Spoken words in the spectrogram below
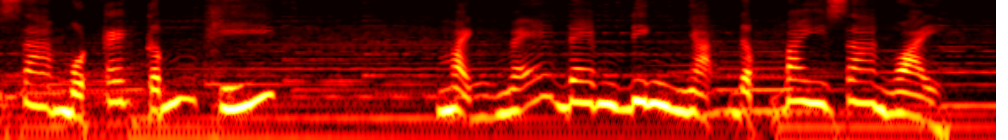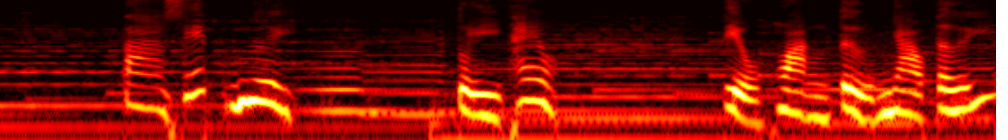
ra một cái cấm khí. Mạnh mẽ đem đinh nhạc đập bay ra ngoài. Ta giết ngươi. Tùy theo. Tiểu hoàng tử nhào tới.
